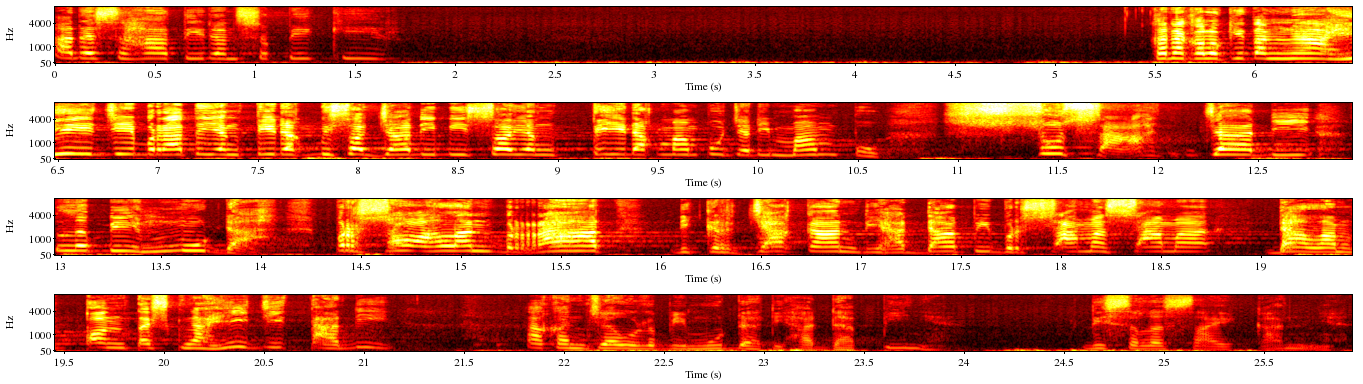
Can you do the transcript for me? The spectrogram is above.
ada sehati dan sepikir. Karena kalau kita ngahiji berarti yang tidak bisa jadi bisa, yang tidak mampu jadi mampu. Susah jadi lebih mudah. Persoalan berat dikerjakan, dihadapi bersama-sama dalam konteks ngahiji tadi akan jauh lebih mudah dihadapinya diselesaikannya.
